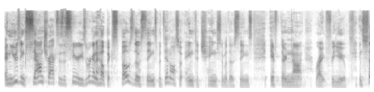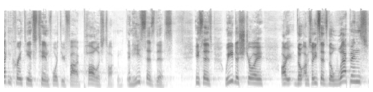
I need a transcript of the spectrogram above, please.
And using soundtracks as a series, we're going to help expose those things, but then also aim to change some of those things if they're not right for you. In 2 Corinthians 10, 4 through 5, Paul is talking, and he says this. He says, We destroy our, the, I'm sorry, he says, the weapons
